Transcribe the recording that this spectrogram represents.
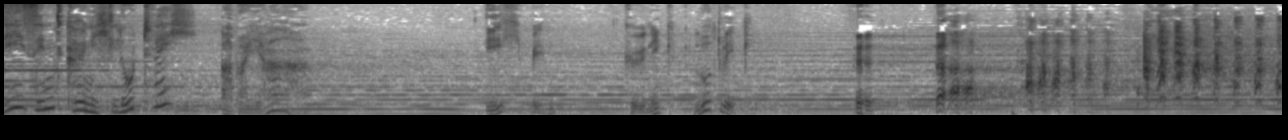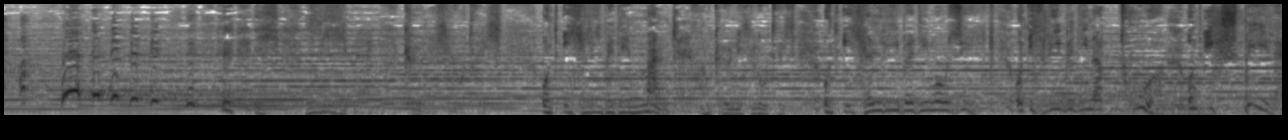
Sie sind König Ludwig? Aber ja, ich bin König Ludwig. ich liebe König Ludwig. Und ich liebe den Mantel von König Ludwig. Und ich liebe die Musik. Und ich liebe die Natur. Und ich spiele.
